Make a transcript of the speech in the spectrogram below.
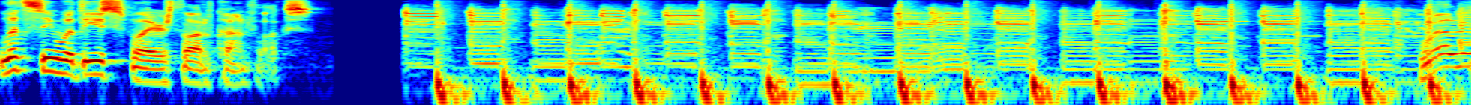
let's see what these players thought of Conflux. Well,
